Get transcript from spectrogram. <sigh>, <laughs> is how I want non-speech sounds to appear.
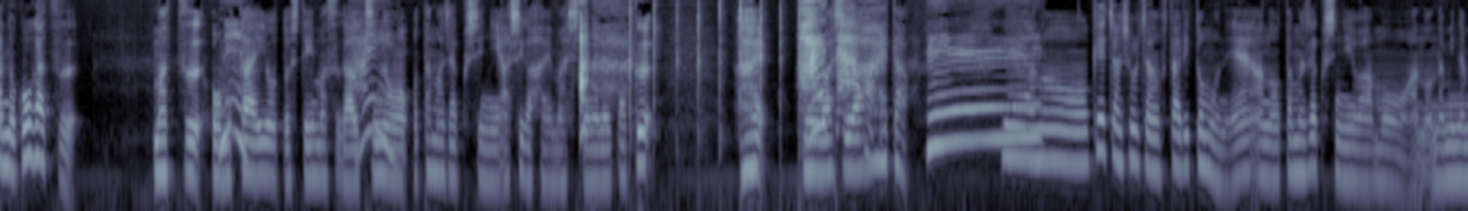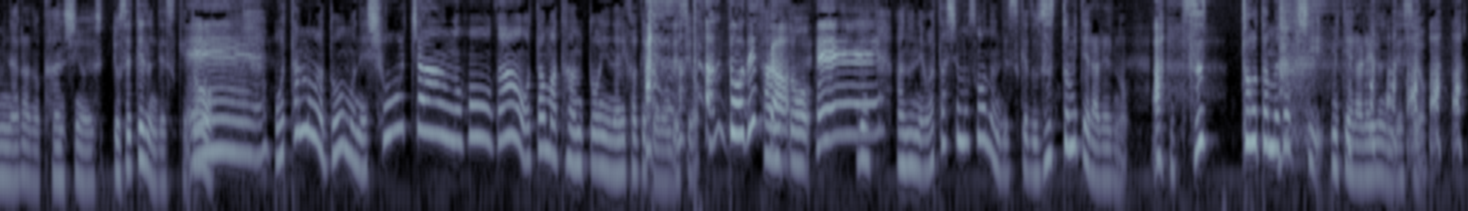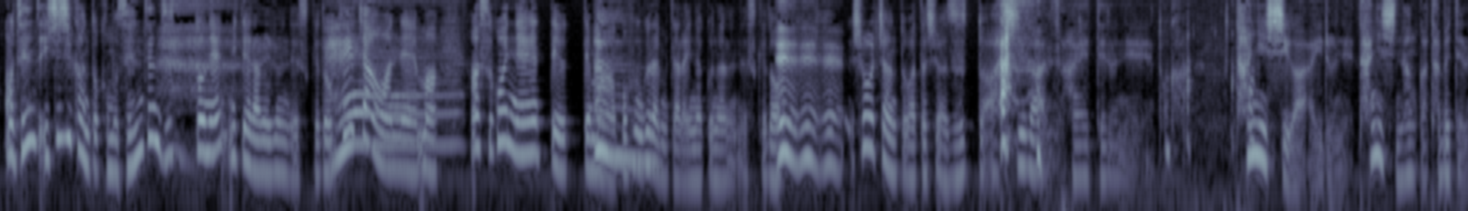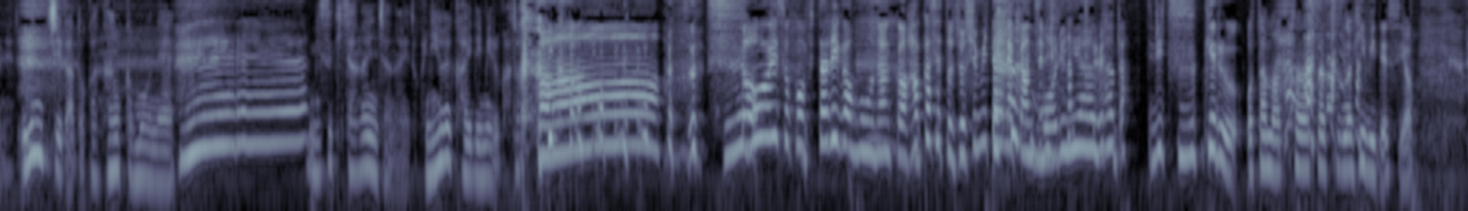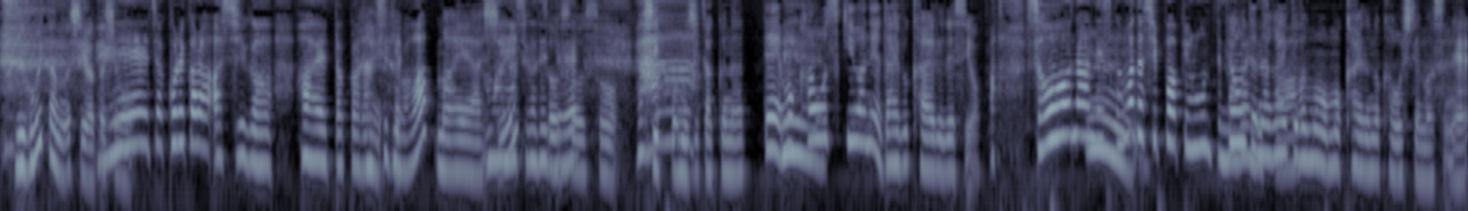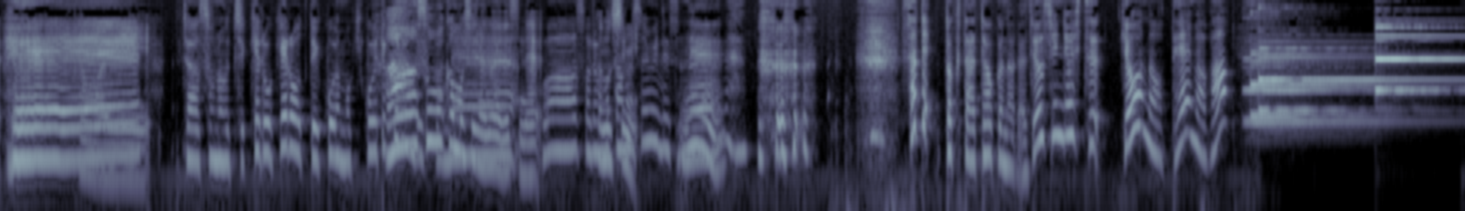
あの5月末を迎えようとしていますが、うちのオタマジャクシに足が生えまして、めでたく。はい。両足が生えた。へえ。で、あの、ケイちゃん、ショウちゃん二人ともね、あの、オタマジャクシにはもう、あの、並々ならぬ関心を寄せてるんですけど、えーおたまはどうもね、ショウちゃんの方がおたま担当になりかけてるんですよ。<laughs> 担当ですか？担当。へえで、あのね、私もそうなんですけど、ずっと見てられるの。あずっとオタマジャクシ見てられるんですよ。<laughs> もう全然、1時間とかも全然ずっとね、見てられるんですけど、へーケイちゃんはね、まあ、あ、すごいねって言って、まあ、うん5分ぐらい見たらいなくなるんですけど、翔ちゃんと私はずっと足が <laughs> 生えてるねとか、タニシがいるね、タニシなんか食べてるね、うんちがとかなんかもうね。水汚いんじゃないとか、匂い嗅いでみるかとか、すごいそこ二人がもうなんか博士と助手みたいな感じに盛り上がり続けるお玉観察の日々ですよ。すごい楽しい、私も。えー、じゃあこれから足が生えたから次は、い。い前足。前足が出て？そうそうそう。尻尾短くなって。もう顔つきはねだいぶカエルですよ。あそうなんですか、うん。まだ尻尾はピョロンって長いんですか？長いけどももうカエルの顔してますね。へえかわいいじゃあそのうちケロケロっていう声も聞こえてくるんですかね。そうかもしれないですね。わあそれも楽しみ。ですね、<laughs> さてドクタートークのラジオ診療室。今日のテーマは？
